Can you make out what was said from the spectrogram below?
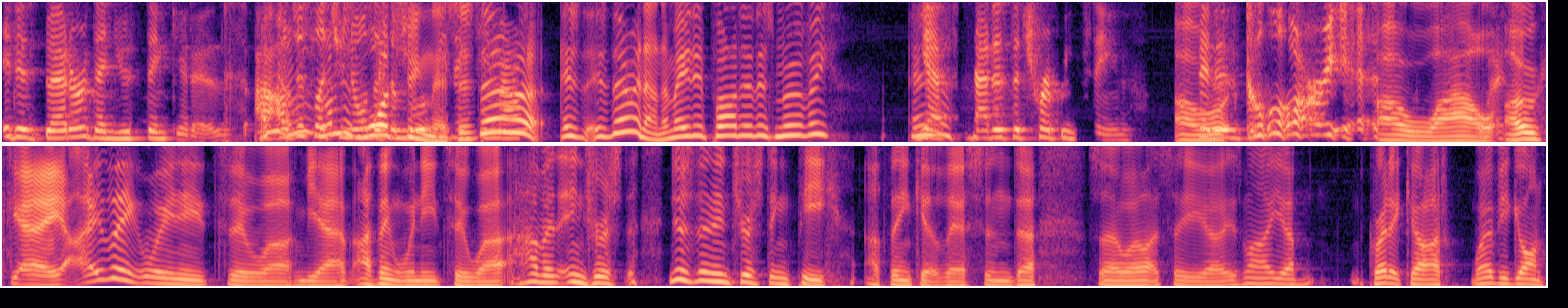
it is better than you think it is. I'm, I'll just let I'm you just know watching the movie this. that Is there out- a, is is there an animated part of this movie? Is yes, that is the trippy scene. Oh, It is glorious. Oh wow. Okay. I think we need to uh yeah, I think we need to uh have an interest just an interesting peek I think at this and uh so uh, let's see uh is my uh, credit card where have you gone?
